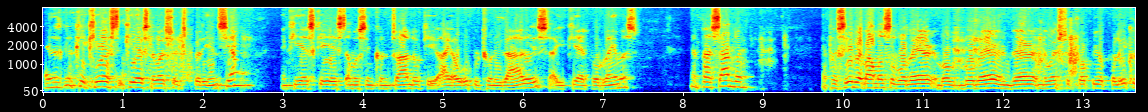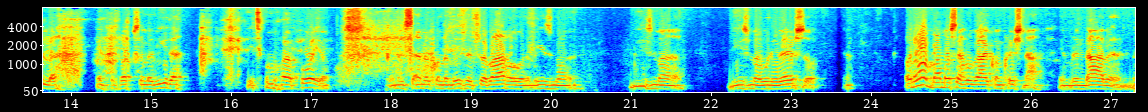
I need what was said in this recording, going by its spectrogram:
Entonces, aquí es, aquí es nuestra experiencia, aquí es que estamos encontrando que hay oportunidades, hay que hay problemas. Pasando, es posible vamos a volver, volver a ver nuestra propia película en la próxima vida y tomar apoyo comenzando con el mismo trabajo, el mismo, misma, mismo universo. o no, vamos a jugar con Krishna en Vrindavan.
